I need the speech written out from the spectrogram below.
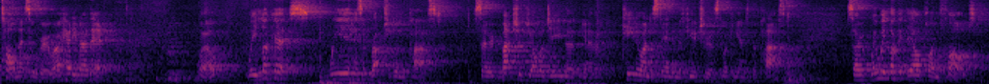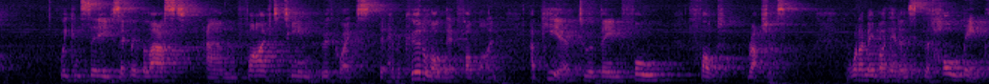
Tom, that's all very well. How do you know that? Well, we look at where has it ruptured in the past. So much of geology, the, you know, the key to understanding the future is looking into the past. So when we look at the Alpine Fault, we can see certainly the last um, five to ten earthquakes that have occurred along that fault line appear to have been full fault ruptures. And what I mean by that is the whole length,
